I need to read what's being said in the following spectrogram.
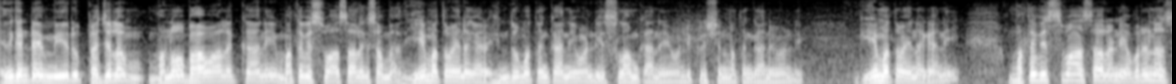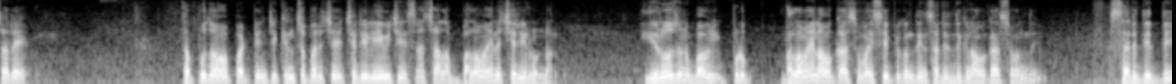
ఎందుకంటే మీరు ప్రజల మనోభావాలకు కానీ మత విశ్వాసాలకు సంబంధ అది ఏ మతమైనా కానీ హిందూ మతం కానివ్వండి ఇస్లాం కానివ్వండి క్రిస్టియన్ మతం కానివ్వండి ఏ మతం అయినా కానీ మత విశ్వాసాలను ఎవరైనా సరే తప్పుదోవ పట్టించి కించపరిచే చర్యలు ఏమి చేసినా చాలా బలమైన చర్యలు ఉండాలి. ఈ రోజున భవి ఇప్పుడు బలమైన అవకాశం వైసీపీకి ఉంది దీన్ని సరిదిద్దుకునే అవకాశం ఉంది. సరిదిద్ది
